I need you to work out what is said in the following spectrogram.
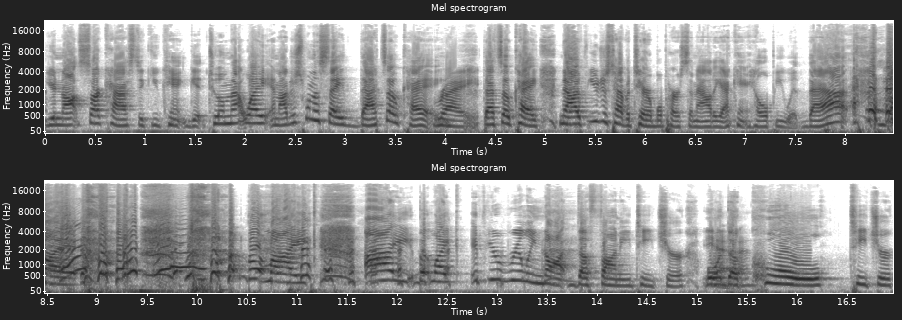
You're not sarcastic. You can't get to them that way. And I just want to say that's okay. Right. That's okay. Now, if you just have a terrible personality, I can't help you with that. But, but like, I, but like, if you're really not the funny teacher or the cool teacher,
